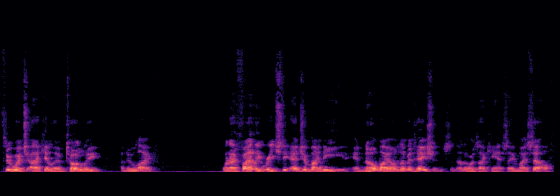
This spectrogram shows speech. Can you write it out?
through which I can live totally a new life. When I finally reach the edge of my need and know my own limitations, in other words, I can't save myself,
